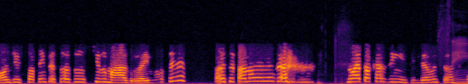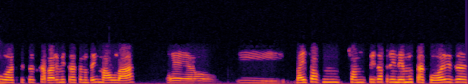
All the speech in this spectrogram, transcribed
onde só tem pessoas do estilo magro. Aí você parece que tá num lugar. Não é tua casinha, entendeu? Então, Sim. tipo, as pessoas acabaram me tratando bem mal lá. É, e, mas só, só me fez aprender muita coisa.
